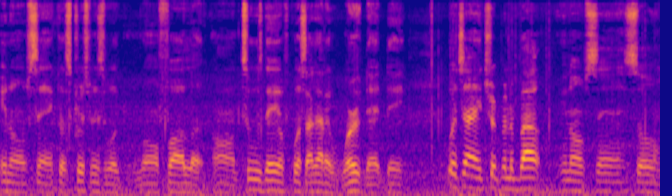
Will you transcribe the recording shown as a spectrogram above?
You know what I'm saying? Because Christmas was gonna fall up on Tuesday. Of course, I gotta work that day, which I ain't tripping about. You know what I'm saying? So,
